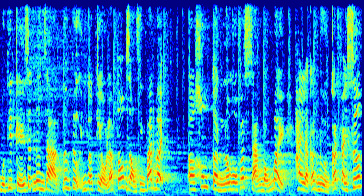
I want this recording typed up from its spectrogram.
Một thiết kế rất đơn giản, tương tự như các kiểu laptop dòng ThinkPad vậy. À, không cần logo phát sáng bóng bẩy hay là các đường cắt phay xước.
